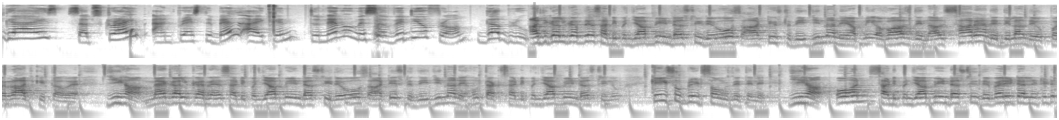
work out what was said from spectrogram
Subscribe and press the bell icon to never miss a video from Gabru. ਅੱਜ ਗੱਲ ਕਰਦੇ ਹਾਂ ਸਾਡੀ ਪੰਜਾਬੀ ਇੰਡਸਟਰੀ ਦੇ ਉਸ ਆਰਟਿਸਟ ਦੀ, ਜਿਨ੍ਹਾਂ ਨੇ ਆਪਣੀ ਆਵਾਜ਼ ਦੇ ਨਾਲ ਸਾਰਿਆਂ ਦੇ ਦਿਲਾਂ ਦੇ ਉੱਪਰ ਰਾਜ ਕੀਤਾ ਹੋਇਆ ਹੈ। ਜੀ ਹਾਂ, ਮੈਂ ਗੱਲ ਕਰ ਰਿਹਾ ਸਾਡੀ ਪੰਜਾਬੀ ਇੰਡਸਟਰੀ ਦੇ ਉਸ ਆਰਟਿਸਟ ਦੀ, ਜਿਨ੍ਹਾਂ ਨੇ ਹੁਣ ਤੱਕ ਸਾਡੀ ਪੰਜਾਬੀ ਇੰਡਸਟਰੀ ਨੂੰ ਕਈ ਸੁਪਰਹਿੱਟ ਸੌਂਗਸ ਦਿੱਤੇ ਨੇ। ਜੀ ਹਾਂ, ਉਹ ਹਨ ਸਾਡੀ ਪੰਜਾਬੀ ਇੰਡਸਟਰੀ ਦੇ ਵੈਰੀ ਟੈਲੈਂਟਡ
